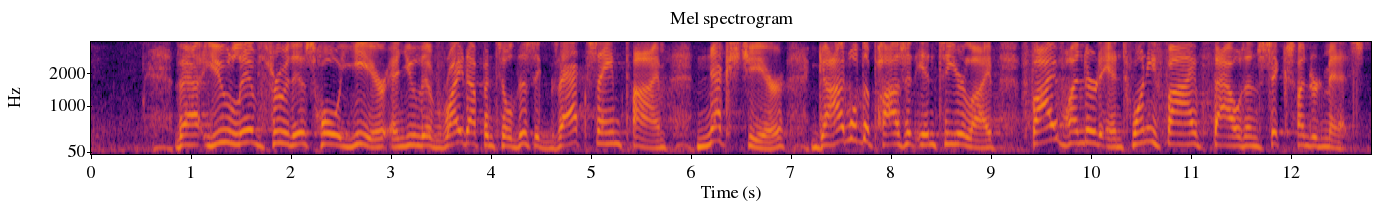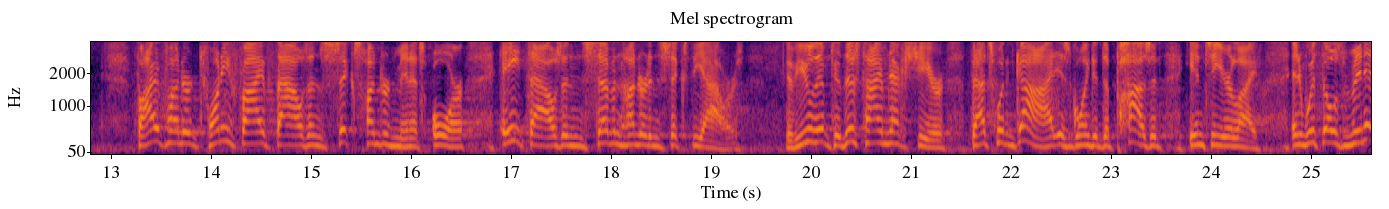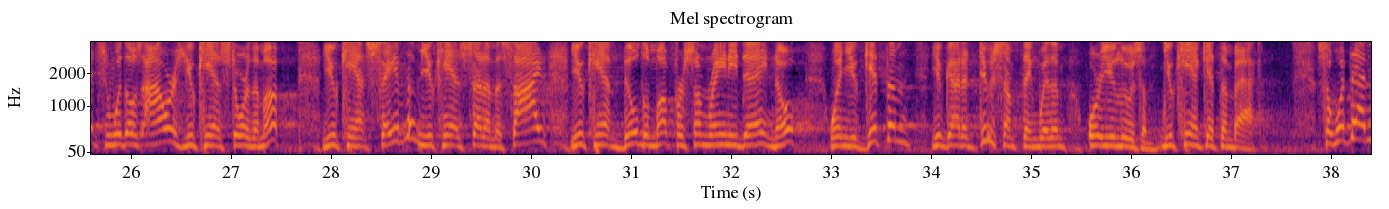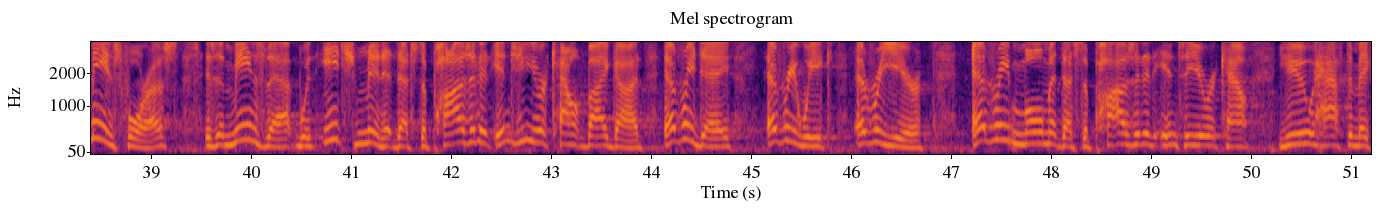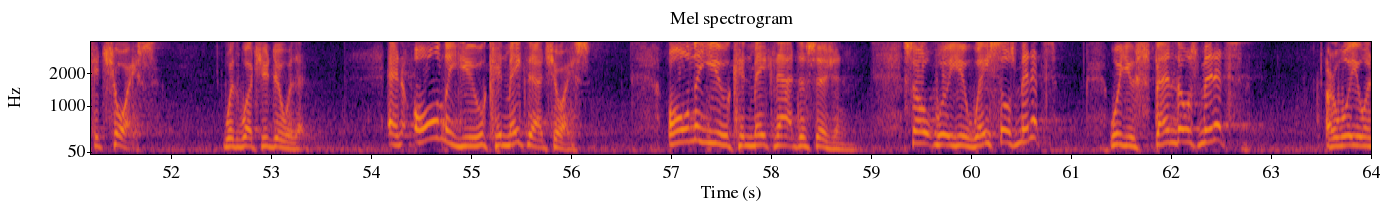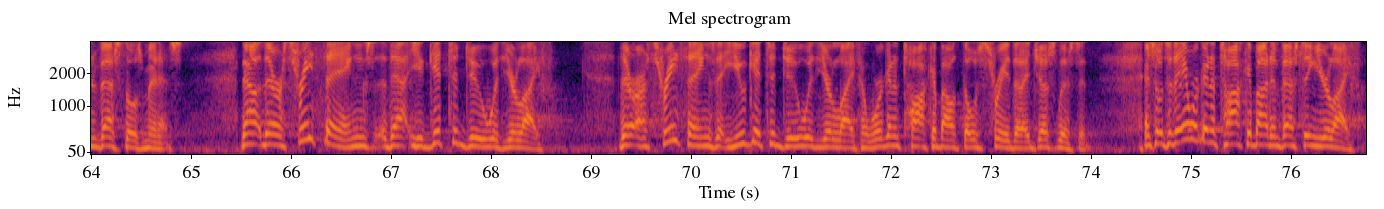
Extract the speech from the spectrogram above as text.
that you live through this whole year and you live right up until this exact same time next year, God will deposit into your life 525,600 minutes. 525,600 minutes or 8,760 hours. If you live to this time next year, that's what God is going to deposit into your life. And with those minutes and with those hours, you can't store them up. You can't save them. You can't set them aside. You can't build them up for some rainy day. Nope. When you get them, you've got to do something with them or you lose them. You can't get them back. So, what that means for us is it means that with each minute that's deposited into your account by God every day, every week, every year, Every moment that's deposited into your account, you have to make a choice with what you do with it. And only you can make that choice. Only you can make that decision. So, will you waste those minutes? Will you spend those minutes? Or will you invest those minutes? Now, there are three things that you get to do with your life. There are three things that you get to do with your life, and we're going to talk about those three that I just listed. And so today we're going to talk about investing your life.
